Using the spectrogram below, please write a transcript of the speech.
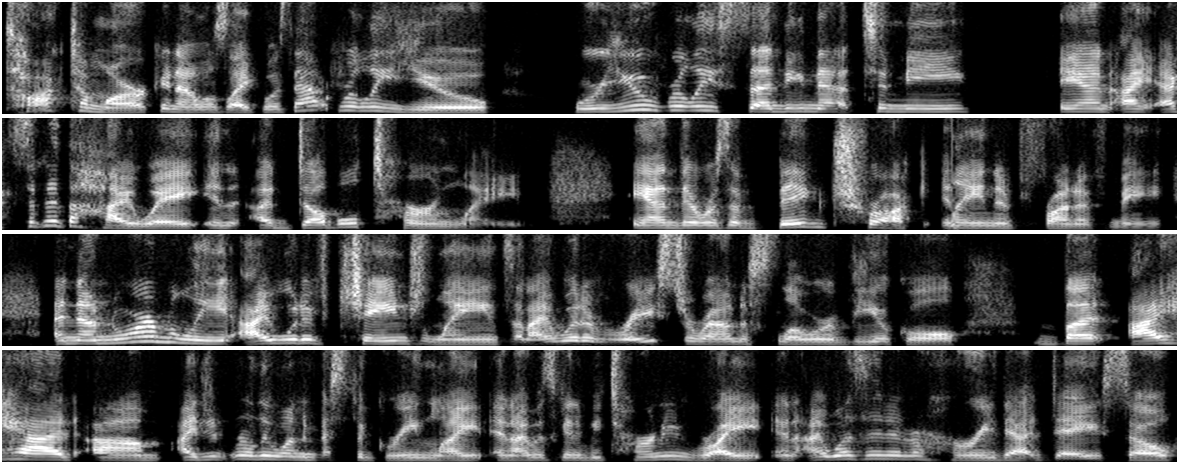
talked to Mark and I was like, Was that really you? Were you really sending that to me? And I exited the highway in a double turn lane and there was a big truck lane in front of me. And now, normally, I would have changed lanes and I would have raced around a slower vehicle. But I had, um, I didn't really want to miss the green light and I was going to be turning right and I wasn't in a hurry that day. So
